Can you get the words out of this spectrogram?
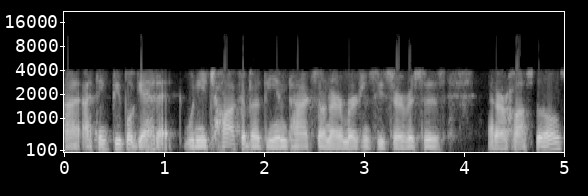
I think people get it. When you talk about the impacts on our emergency services and our hospitals,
